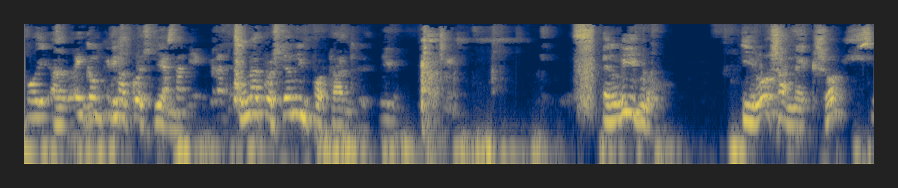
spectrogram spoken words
voy a En una cuestión, una cuestión importante. El libro y los anexos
